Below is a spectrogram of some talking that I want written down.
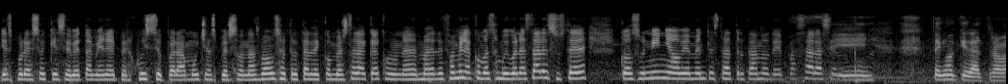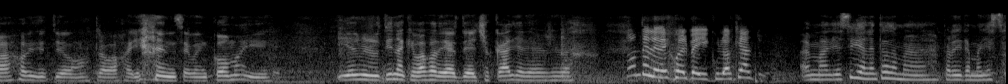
y es por eso que se ve también el perjuicio para muchas personas. Vamos a tratar de conversar acá con una madre de familia. ¿Cómo está? Muy buenas tardes. Usted con su niña obviamente está tratando de pasar hacia... Sí, tengo que ir al trabajo. Yo, trabajo allá en Coma y, y es mi rutina que bajo de, de Chocalla, de arriba. ¿Dónde le dejó el vehículo? ¿A qué altura? A Mayasilla, a la entrada para ir a Mayasa.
